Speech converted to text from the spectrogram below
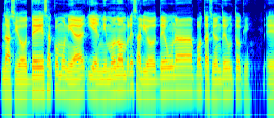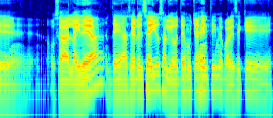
nació de esa comunidad y el mismo nombre salió de una votación de un toque. Eh, o sea, la idea de hacer el sello salió de mucha gente y me parece que,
